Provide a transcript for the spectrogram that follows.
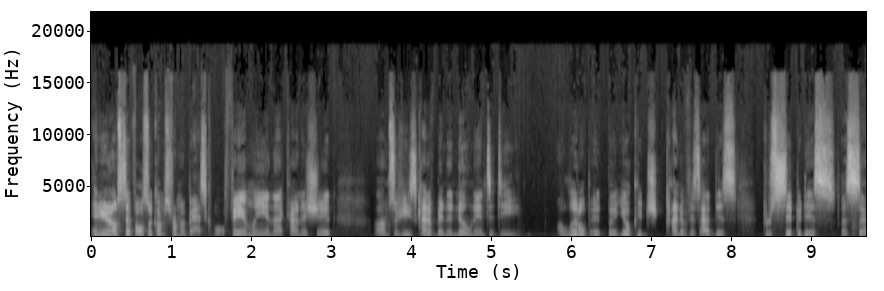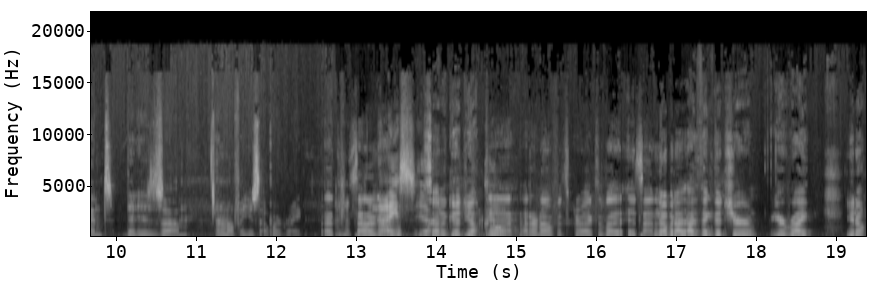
and you know, Steph also comes from a basketball family and that kind of shit. Um, so he's kind of been a known entity a little bit, but Jokic kind of has had this precipitous ascent that is, um, I don't know if I used that word right. That sounded right. Nice, yeah. Sounded good, yeah. Yeah, I don't know if it's correct, but it sounded. No, but good. I, I think that you're you're right. You know,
